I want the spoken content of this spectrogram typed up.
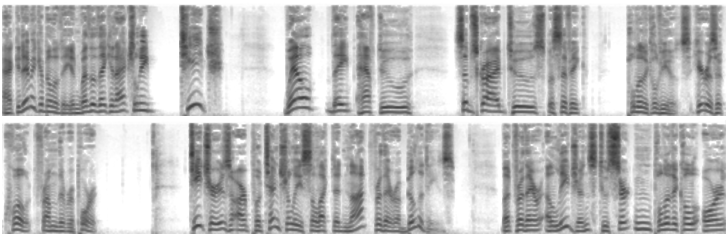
academic ability and whether they could actually teach. Well, they have to subscribe to specific political views. Here is a quote from the report Teachers are potentially selected not for their abilities, but for their allegiance to certain political or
